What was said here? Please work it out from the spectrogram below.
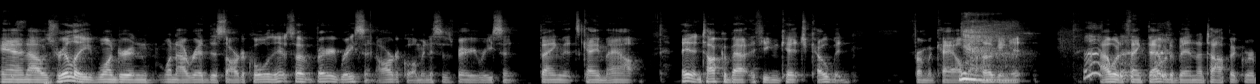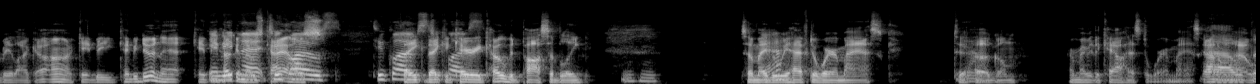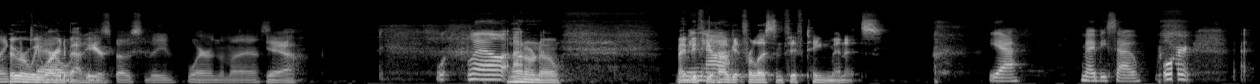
And I was really wondering when I read this article, and it's a very recent article. I mean, this is a very recent thing that's came out. They didn't talk about if you can catch COVID from a cow by hugging it. I would have think that would have been a topic where it'd be like, uh, uh can't be, can't be doing that. Can't be Can't beat hugging those that. Too cows. close. Too close. They, they close. carry COVID possibly. Mhm. So maybe Yeah. we have to wear a mask to Yeah. hug them, or maybe the cow has to wear a mask. I I don't know. think Who are we worried would about be here? Supposed to be wearing the mask. Yeah, Well, I don't know. Maybe mean, if you uh, hug it for less than fifteen minutes. Yeah, maybe so. Or,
